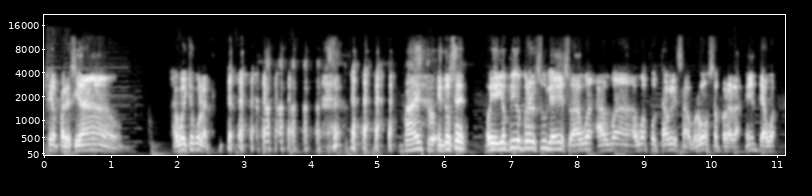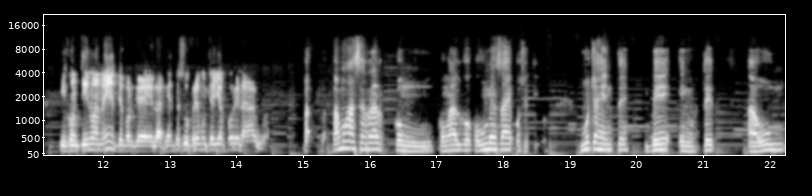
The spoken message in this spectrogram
o sea, parecía agua de chocolate. Maestro. Entonces, oye, yo pido por el Zulia eso, agua, agua, agua potable sabrosa para la gente, agua, y continuamente, porque la gente sufre mucho allá por el agua. vamos a cerrar con, con algo, con un mensaje positivo. Mucha gente ve en usted a un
